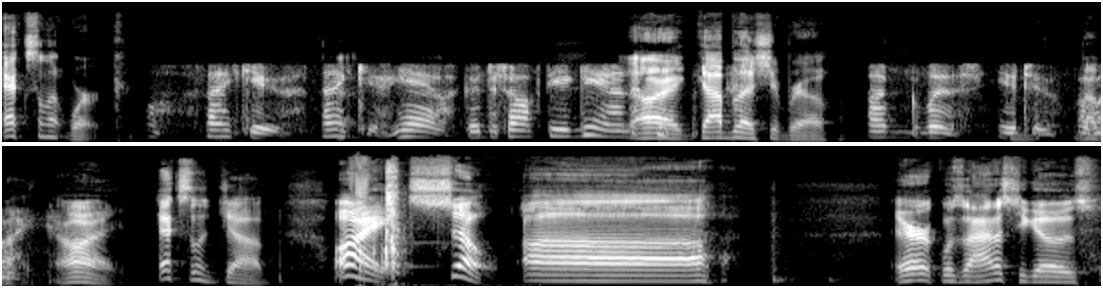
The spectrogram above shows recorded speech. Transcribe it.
Excellent work. thank you, thank you. Yeah, good to talk to you again. All right. God bless you, bro. I'm blessed. You too. Bye bye. All right. Excellent job. All right. So, uh, Eric was honest. He goes,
